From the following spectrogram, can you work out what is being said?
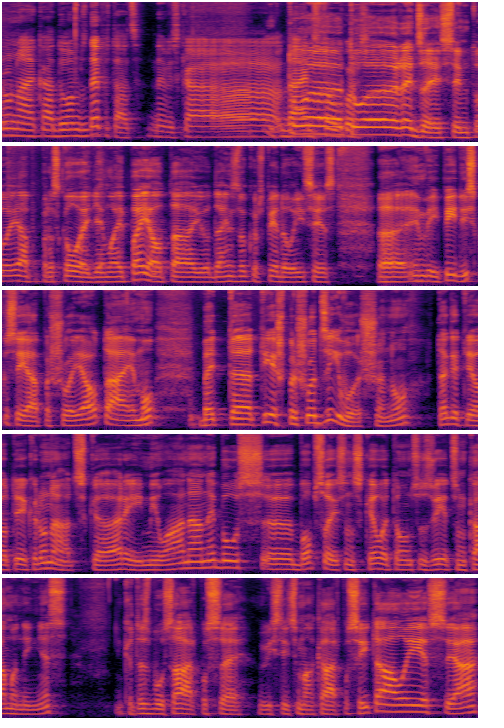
runāja kā domas deputāts, nevis kā uh, Dainis Dukurs. To, to redzēsim, to jāpaprasa kolēģiem, lai pajautā, jo Dainis Dukurs piedalīsies uh, MVP diskusijā par šo jautājumu, bet uh, tieši par šo dzīvošanu. Tagad jau tiek runāts, ka arī Milānā nebūs uh, bobslēgs un skeletons uz vietas un kamaniņas. Ka tas būs ārpusē, visticamāk, ārpus Itālijas. Jā.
